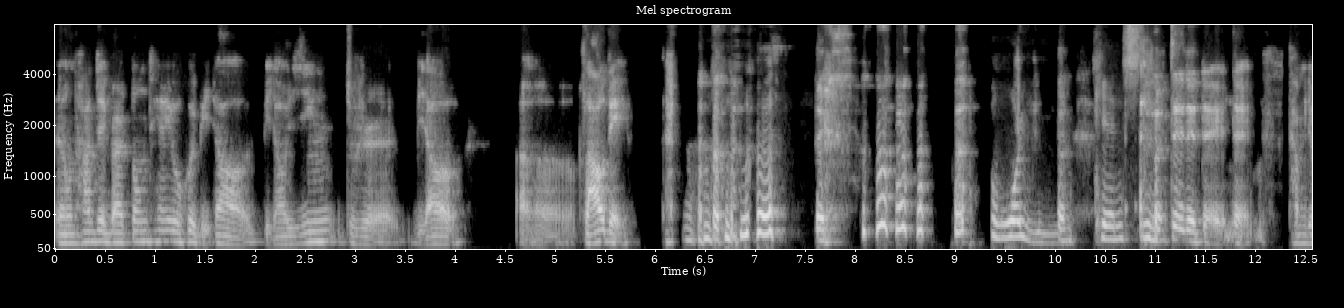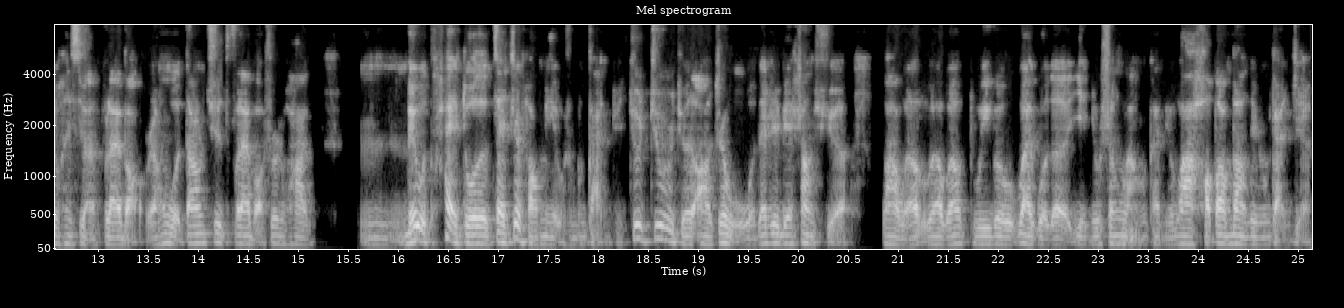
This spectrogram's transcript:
然后他这边冬天又会比较比较阴，就是比较呃 cloudy，对，多云天气，对对对对，他们就很喜欢弗莱堡。然后我当时去弗莱堡，说实话，嗯，没有太多的在这方面有什么感觉，就就是觉得啊，这我我在这边上学，哇，我要我要我要读一个外国的研究生了，我感觉哇，好棒棒那种感觉，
